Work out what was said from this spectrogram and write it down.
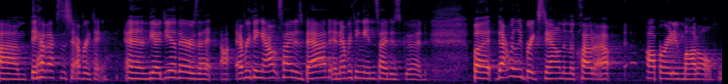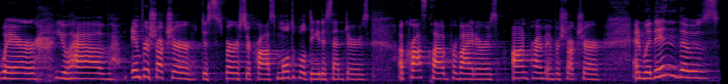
um, they have access to everything. And the idea there is that uh, everything outside is bad and everything inside is good. But that really breaks down in the cloud operating model where you have infrastructure dispersed across multiple data centers, across cloud providers, on-prem infrastructure. And within those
